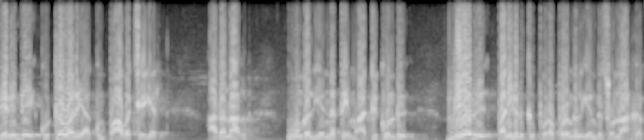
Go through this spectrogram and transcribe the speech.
தெரிந்தே குற்றவாளியாக்கும் பாவச் செயல். அதனால் உங்கள் எண்ணத்தை மாற்றிக்கொண்டு வேறு பணிகளுக்கு புறப்படுங்கள் என்று சொன்னார்கள்.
